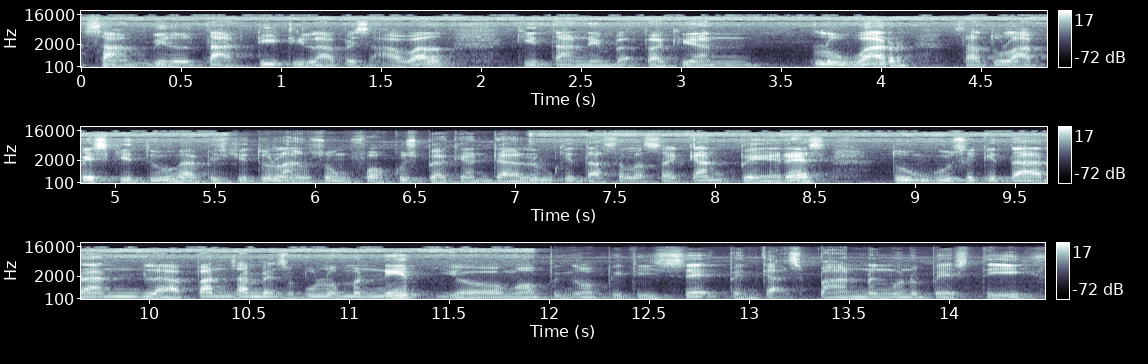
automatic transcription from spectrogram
Sambil tadi di lapis awal kita nembak bagian luar satu lapis gitu habis gitu langsung fokus bagian dalam kita selesaikan beres tunggu sekitaran 8 sampai 10 menit yo ngopi-ngopi dhisik ben gak sepaneng ngono besti.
